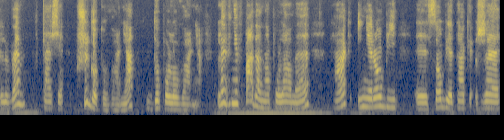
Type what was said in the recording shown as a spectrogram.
lwem w czasie przygotowania do polowania. Lew nie wpada na polamę, tak, i nie robi y, sobie tak, że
